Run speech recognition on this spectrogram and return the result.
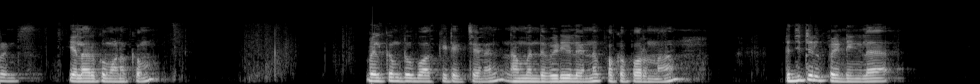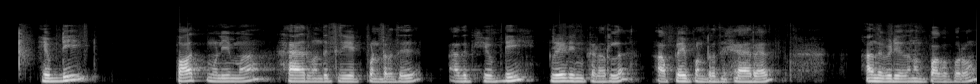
ஃப்ரெண்ட்ஸ் எல்லாருக்கும் வணக்கம். வெல்கம் டு பாஸ்கிடெக் சேனல் நம்ம இந்த வீடியோவில் என்ன பார்க்க போகிறோம்னா டிஜிட்டல் பெயிண்டிங்கில் எப்படி பாத் மூலிமா ஹேர் வந்து கிரியேட் பண்ணுறது அதுக்கு எப்படி கிரேடின் கலரில் அப்ளை பண்ணுறது ஹேரை அந்த வீடியோ தான் நம்ம பார்க்க போகிறோம்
